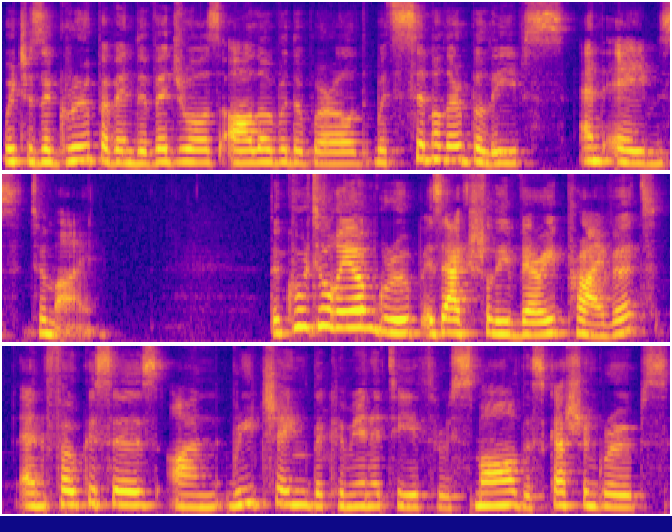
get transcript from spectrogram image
which is a group of individuals all over the world with similar beliefs and aims to mine. The Cultureum group is actually very private and focuses on reaching the community through small discussion groups,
